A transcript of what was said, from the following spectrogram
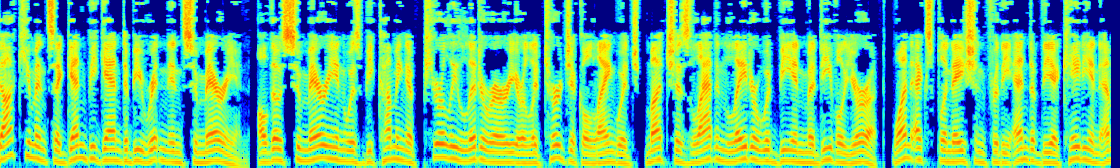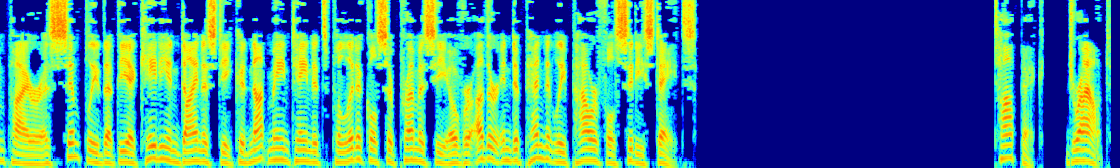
Documents again began to be written in Sumerian, although Sumerian was becoming a purely literary or liturgical language, much as Latin later would be in medieval Europe. One explanation for the end of the Akkadian Empire is simply that the Akkadian dynasty could not maintain its political supremacy over other independently powerful city-states. Drought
